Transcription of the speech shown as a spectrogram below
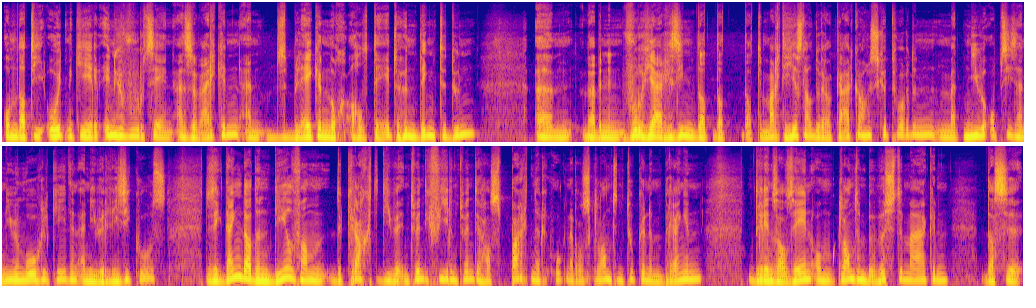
omdat die ooit een keer ingevoerd zijn en ze werken en ze blijken nog altijd hun ding te doen. Ehm, we hebben in vorig jaar gezien dat, dat, dat de markt heel snel door elkaar kan geschud worden met nieuwe opties en nieuwe mogelijkheden en nieuwe risico's. Dus ik denk dat een deel van de kracht die we in 2024 als partner ook naar onze klanten toe kunnen brengen, erin zal zijn om klanten bewust te maken dat ze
